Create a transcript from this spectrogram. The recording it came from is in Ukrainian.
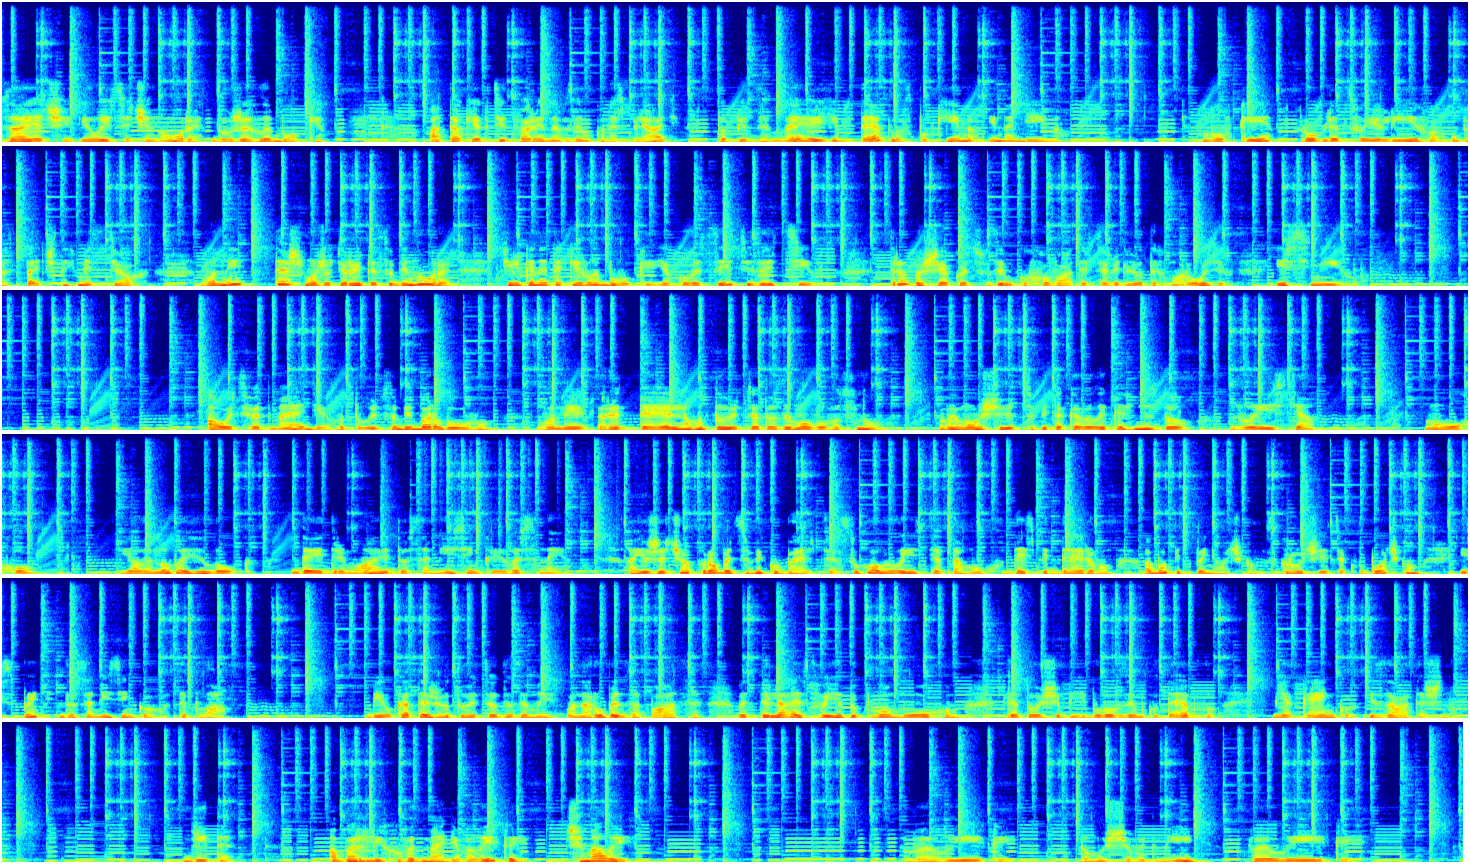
Заячі і лисячі нори дуже глибокі. А так як ці тварини взимку не сплять, то під землею їм тепло, спокійно і надійно. Вовки роблять свої лігва у безпечних місцях. Вони теж можуть рити собі нори, тільки не такі глибокі, як у лисиць і зайців. Треба ж якось взимку ховатися від лютих морозів і снігу. А ось ведмеді готують собі барлогу. Вони ретельно готуються до зимового сну. Вимощують собі таке велике гніздо з листя, моху, ялинових гілок, де й дрімають до самісінької весни. А їжачок робить собі кубельця сухого листя та муху десь під деревом або під пеньочком, скручується клубочком і спить до самісінького тепла. Білка теж готується до зими. Вона робить запаси, вистеляє своє дупло мохом для того, щоб їй було взимку тепло, м'якенько і затишно. Діти, а барліг у ведмедя великий чи малий? Великий, тому що ведмідь великий.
